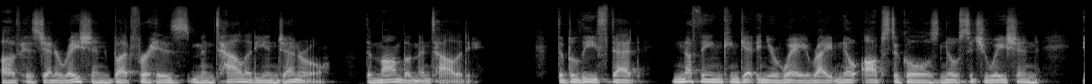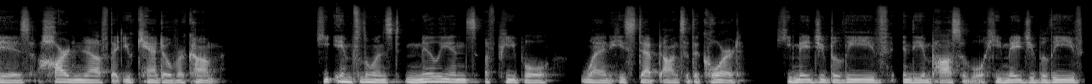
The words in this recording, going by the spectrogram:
of his generation, but for his mentality in general, the Mamba mentality, the belief that nothing can get in your way, right? No obstacles, no situation is hard enough that you can't overcome. He influenced millions of people when he stepped onto the court. He made you believe in the impossible. He made you believe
